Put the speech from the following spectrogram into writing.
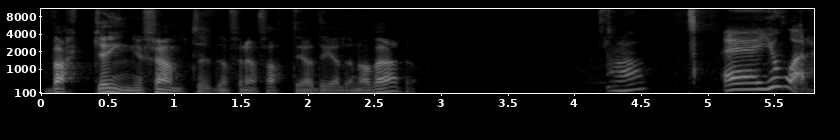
backa in i framtiden för den fattiga delen av världen. Ja. Eh, Joar?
